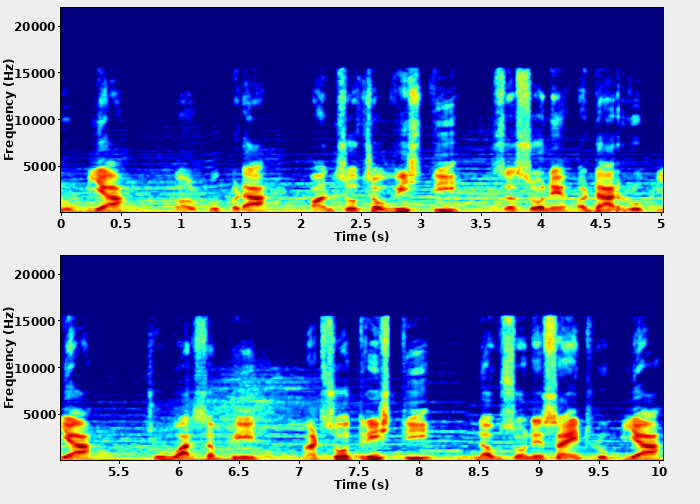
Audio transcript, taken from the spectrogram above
રૂપિયા, ઘઉં ટુકડા પાંચસો છવ્વીસથી છસો અઢાર રૂપિયા, જુવાર સફેદ આઠસો ત્રીસથી નવસો ને સાઠ રૂપિયા.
